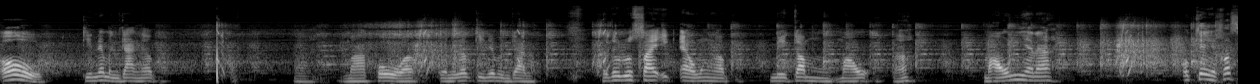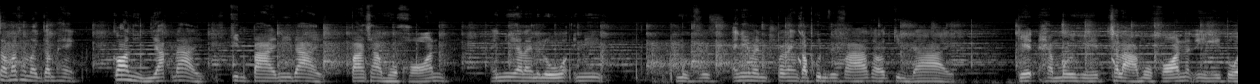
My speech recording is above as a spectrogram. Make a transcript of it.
โอ้ กินได้เหมือนกันครับ มาโก้ครับ ตัวนี้ก็กินได้เหมือนกันเราจะรู้ไซส์ XL มั้งครับเมกัมเมาส์ฮะเมาส์เนี่ยนะ โอเค เขาสามารถทำลายกำแพงก้อนหินยักษ์ได้ กินปลานี่ได้ ปลาชาวหัวค้อน ไอ้นี่อะไรไม่รู้ ไอ้นี่หมึกไฟไอ้นี่มันเป็นกระพุนไฟฟ้าสามารถกินได้ เกตแฮมเมอร์เฮดฉลามหัวค้อนนั่นเองไอตัว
